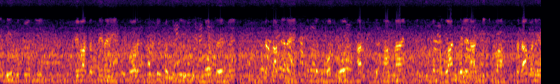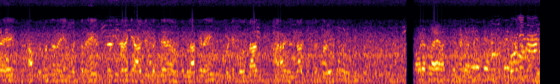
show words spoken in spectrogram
ये दीन दुखियों की सेवा करते रहें और अपनी उपस्थिति इंदौर शहर में दर्शाते रहें। उनको बहुत बहुत हार्दिक शुभकामनाएँ। उनके ऊपर भगवान भोलेनाथ की कृपा सदा बनी रहे। आप प्रसन्न रहें मस्त रहें और इसी तरह के आयोजन करते रहें उनको बुलाते रहें। पंडित पवन दास महाराज हरिदास और यात्रा है आज भोलेनाथ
